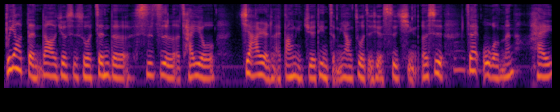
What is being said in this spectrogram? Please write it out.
不要等到就是说真的失智了才有。家人来帮你决定怎么样做这些事情，而是在我们还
